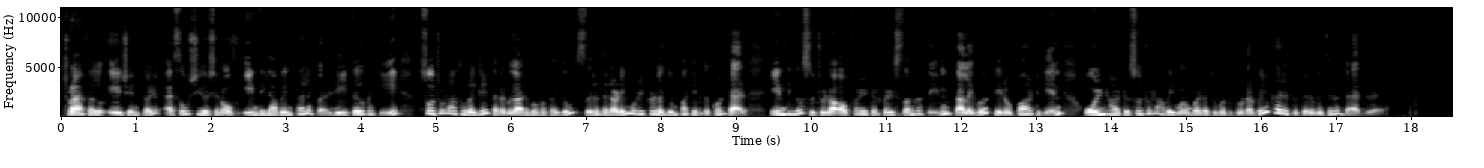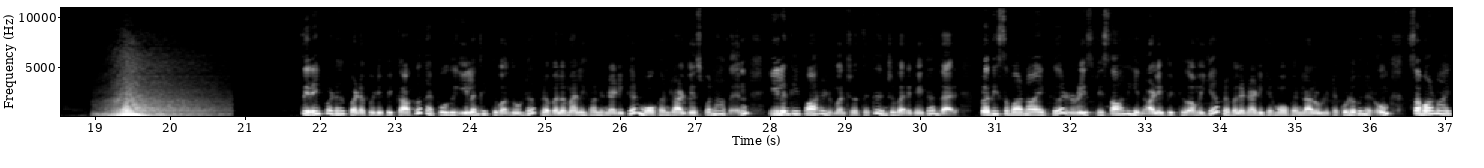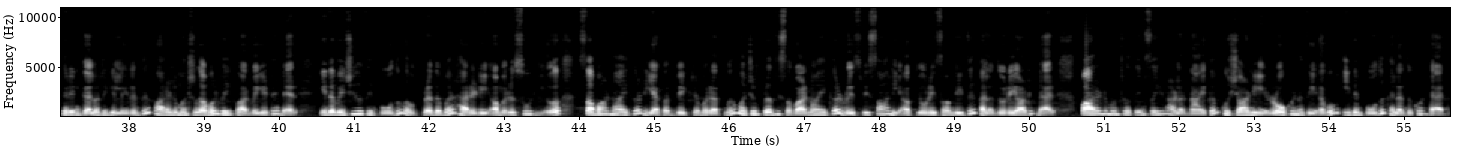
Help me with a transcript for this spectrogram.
டிராவல் ஏஜென்ட்கள் அசோசியேஷன் ஆஃப் இந்தியாவின் தலைவர் டி. தேவகி சுற்றுலாத்துறையில் தனது அனுபவத்தையும் சிறந்த நடைமுறைகளையும் பகிர்ந்து கொண்டார். இந்திய சுற்றுலா ஆபரேட்டர்கள் சங்கத்தின் தலைவர் திரு. பாண்டியன் உள்நாட்டு சுற்றுலாவை மேம்படுத்துவது தொடர்பில் கருத்து தெரிவித்திருந்தார். திரைப்பட படப்பிடிப்பிற்காக தற்போது இலங்கைக்கு வந்துள்ள பிரபல மலையாள நடிகர் மோகன்லால் விஸ்வநாதன் இலங்கை பாராளுமன்றத்துக்கு இன்று வருகை தந்தார். பிரதி சபாநாயகர் ரிஸ்வி சாலியின் அழைப்பிற்கு அமைய பிரபல நடிகர் மோகன்லால் உள்ளிட்ட குழுவினரும் சபாநாயகரின் கலரியில் இருந்து பாராளுமன்ற அமர்வை பார்வையிட்டனர். இந்த விஜயத்தின் போது பிரதமர் ஹரணி அமரசூரிய சபாநாயகர் யகத் விக்ரமரத்ன மற்றும் பிரதி சபாநாயகர் ரிஸ்வி சாலி ஆகியோரை சந்தித்து கலந்துரையாடினர். பாராளுமன்றத்தின் செயலாளர் நாயகம் குஷானி ரோகண தேரவும் இதன்போது கலந்து கொண்டார்.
